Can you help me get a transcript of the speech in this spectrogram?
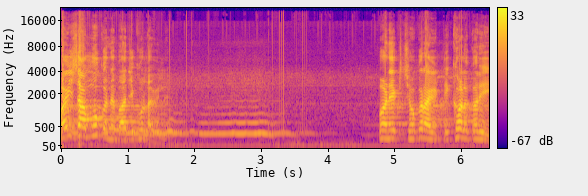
પૈસા મૂક અને બાજી ખોલાવી લે. પણ એક છોકરાએ ટીખળ કરી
